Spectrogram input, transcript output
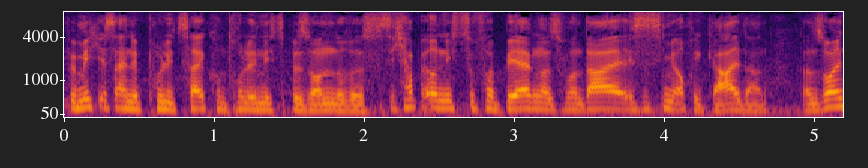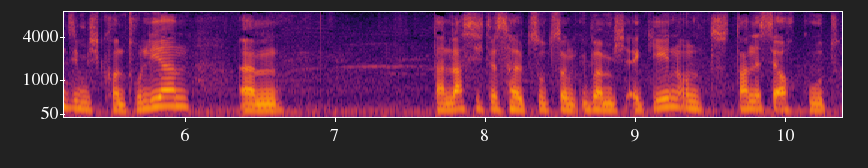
Für mich ist eine Polizeikontrolle nichts Besonderes. Ich habe auch nichts zu verbergen, also von daher ist es mir auch egal dann. Dann sollen sie mich kontrollieren, ähm, dann lasse ich das halt sozusagen über mich ergehen und dann ist ja auch gut.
